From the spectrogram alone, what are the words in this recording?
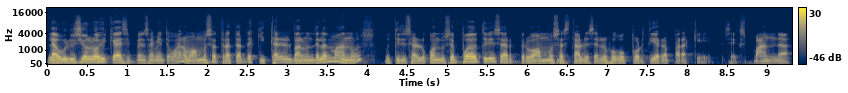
la evolución lógica de ese pensamiento, bueno, vamos a tratar de quitar el balón de las manos, utilizarlo cuando se pueda utilizar, pero vamos a establecer el juego por tierra para que se expanda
